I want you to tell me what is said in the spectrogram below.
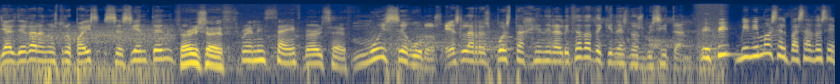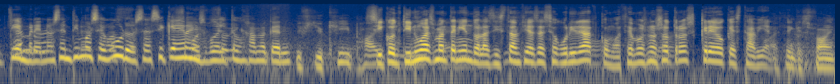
Y al llegar a nuestro país se sienten Very safe. Really safe. Very safe. muy seguros. Es la respuesta generalizada de quienes nos visitan. Vinimos el pasado septiembre, nos sentimos seguros, así que hemos vuelto. Si continúas manteniendo las distancias de seguridad como hacemos nosotros, creo que está bien. I think it's fine.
